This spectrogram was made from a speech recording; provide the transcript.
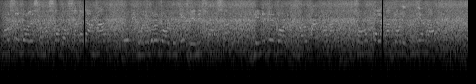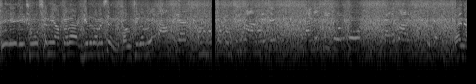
সমস্যা জলের সমস্যা বর্ষাকালে আমরা প্রতি ঘরে ঘরে জল ঢুকে ড্রেনের সমস্যা ড্রেনে দিয়ে জল ঠিকভাবে পাস হয় না সমস্ত এলাকার জল এখান দিয়ে যায় এই- এই- এই সমস্যা নিয়ে আপনারা ইয়েতে জানাইছেন কাউন্সিলরে কাউন্সিলর অনুগত কাউন্সিলে জানানো হয়েছে তাইলে কি করব তাইলে তো আর কিছু করতেছে না তাই না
